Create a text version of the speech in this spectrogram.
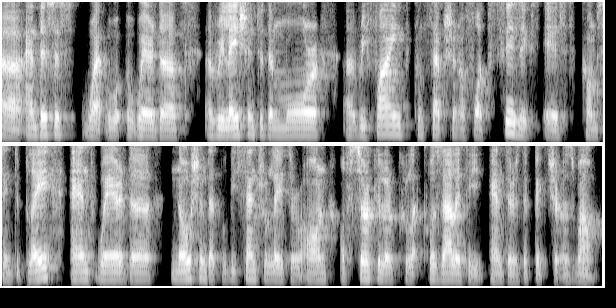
uh, and this is what, where the uh, relation to the more uh, refined conception of what physics is comes into play, and where the notion that will be central later on of circular causality enters the picture as well.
